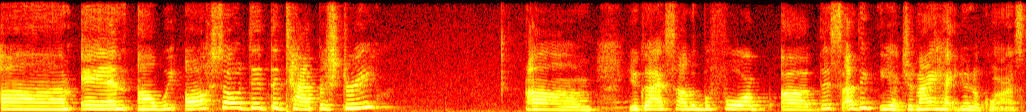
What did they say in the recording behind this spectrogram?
Um, and uh, we also did the tapestry um you guys saw the before uh this i think yeah Janai had unicorns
